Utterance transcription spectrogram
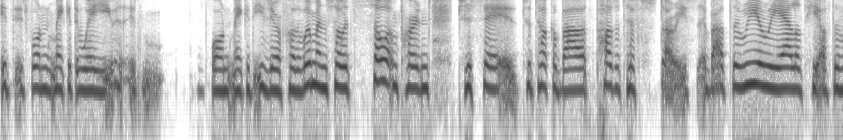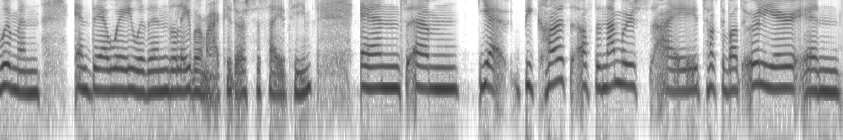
It it won't make it the way it won't make it easier for the women. So it's so important to say to talk about positive stories about the real reality of the women and their way within the labor market or society. And um, yeah, because of the numbers I talked about earlier, and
